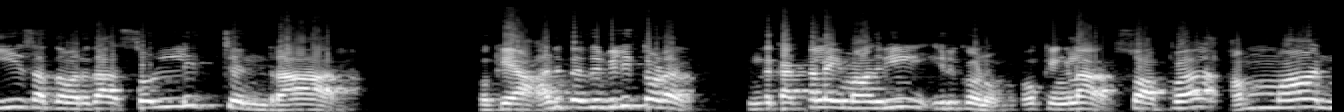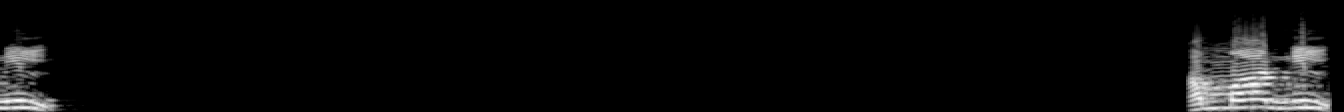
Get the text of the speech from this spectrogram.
ஈ சத்தம் வருதா? சொல்லி சென்றார். ஓகே அடுத்தது விழித்தொடர். இந்த கட்டளை மாதிரி இருக்கணும். ஓகேங்களா சோ அப்ப அம்மா நில். அம்மா நில்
